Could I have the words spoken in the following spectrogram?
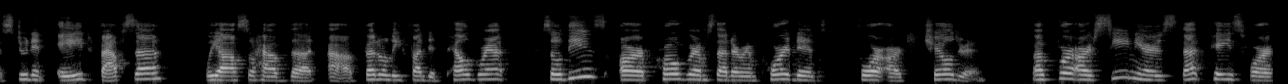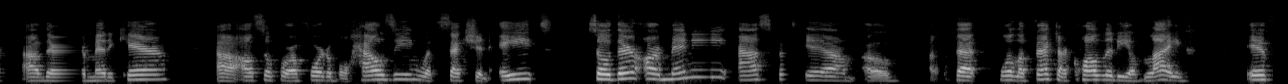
student aid, FAFSA. We also have the uh, federally funded Pell Grant. So these are programs that are important for our children. But for our seniors, that pays for uh, their Medicare, uh, also for affordable housing with Section 8. So there are many aspects um, of, that will affect our quality of life. If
